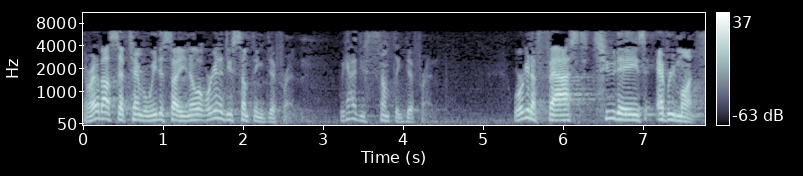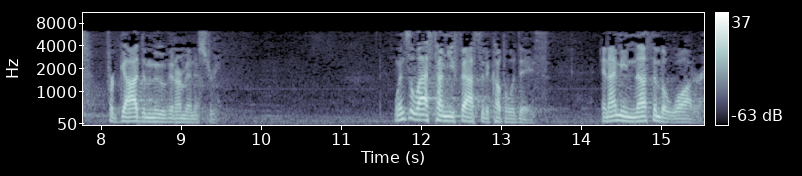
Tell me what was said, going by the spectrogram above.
And right about September, we decided, you know what, we're going to do something different. We got to do something different. We're going to fast two days every month for God to move in our ministry. When's the last time you fasted a couple of days? And I mean nothing but water.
